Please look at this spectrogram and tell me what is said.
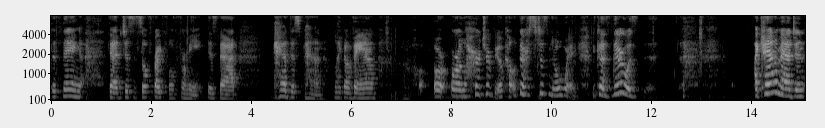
The thing that just is so frightful for me is that had this been like a van oh. or or a larger vehicle, there's just no way because there was. I can't imagine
